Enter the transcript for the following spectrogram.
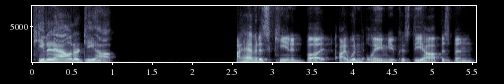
Keenan Allen or D Hop? I have it as Keenan, but I wouldn't blame you because D Hop has been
